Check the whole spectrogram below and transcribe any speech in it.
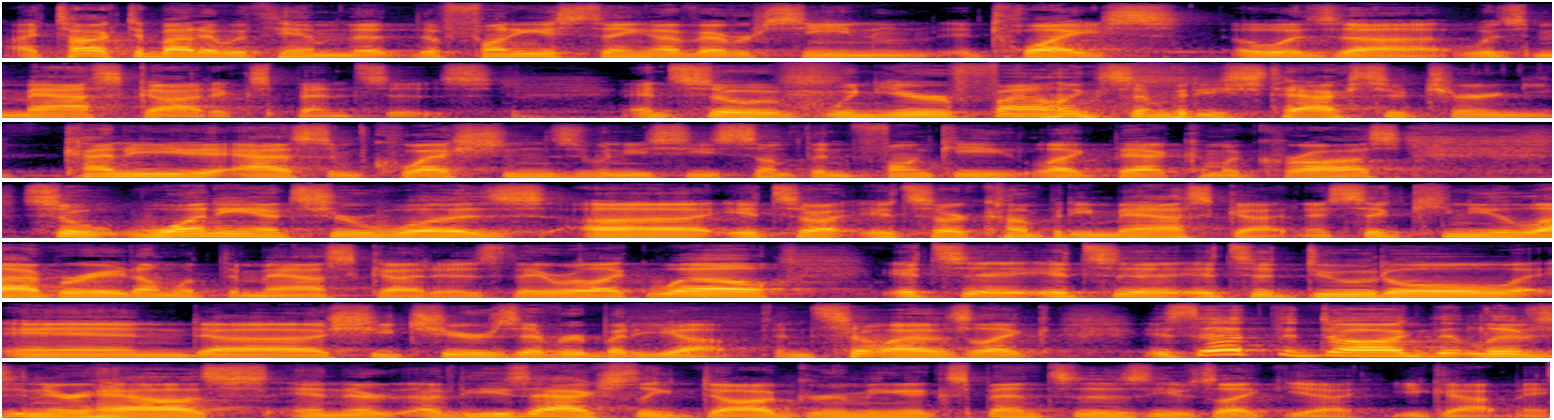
I talked about it with him. The, the funniest thing I've ever seen twice was uh, was mascot expenses. And so when you're filing somebody's tax return, you kind of need to ask some questions when you see something funky like that come across. So one answer was uh, it's our it's our company mascot. And I said, can you elaborate on what the mascot is? They were like, well, it's a it's a it's a doodle, and uh, she cheers everybody up. And so I was like, is that the dog that lives in your house? And are, are these actually dog grooming expenses? He was like, yeah, you got me.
